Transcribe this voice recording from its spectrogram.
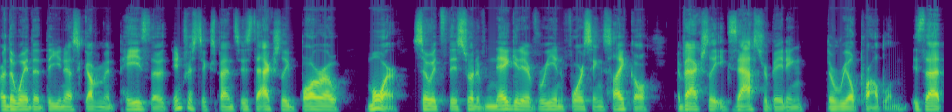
or the way that the U.S. government pays the interest expense, is to actually borrow more. So it's this sort of negative reinforcing cycle of actually exacerbating the real problem. Is that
